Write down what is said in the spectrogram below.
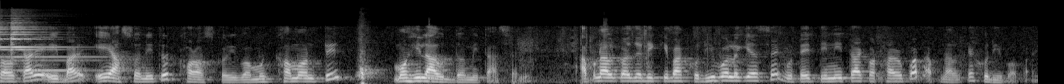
চৰকাৰে এইবাৰ এই আঁচনিটোত খৰচ কৰিব। মুখ্যমন্ত্ৰীৰ মহিলা উদ্যমিতা আঁচনি। আপোনালোকৰ যদি কিবা সুধিবলগীয়া আছে গোটেই তিনিটা কথাৰ ওপৰত আপোনালোকে সুধিব পাৰে।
